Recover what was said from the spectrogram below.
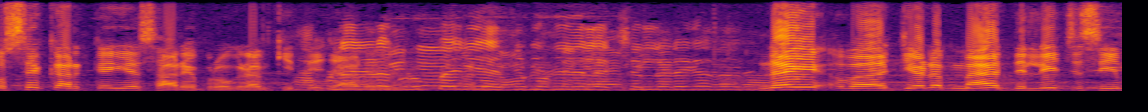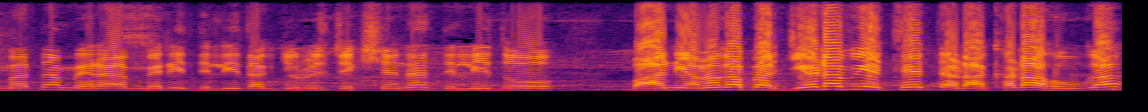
ਉਸੇ ਕਰਕੇ ਹੀ ਇਹ ਸਾਰੇ ਪ੍ਰੋਗਰਾਮ ਕੀਤੇ ਜਾ ਰਹੇ ਨੇ। ਗਰੁੱਪ ਹੈ ਜੀ ਐਸਜੀਪੀਸੀ ਦੇ ਇਲੈਕਸ਼ਨ ਲੜੇਗਾ ਸਰ? ਨਹੀਂ ਜਿਹੜਾ ਮੈਂ ਦਿੱਲੀ ਚ ਸੀਮਤ ਹਾਂ ਮੇਰਾ ਮੇਰੀ ਦਿੱਲੀ ਤੱਕ ਜੁਰਿਸਡਿਕਸ਼ਨ ਹੈ ਦਿੱਲੀ ਤੋਂ ਬਾਹਰ ਨਹੀਂ ਆਵਾਂਗਾ ਪਰ ਜਿਹੜਾ ਵੀ ਇੱਥੇ ਧੜਾ ਖੜਾ ਹੋਊਗਾ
